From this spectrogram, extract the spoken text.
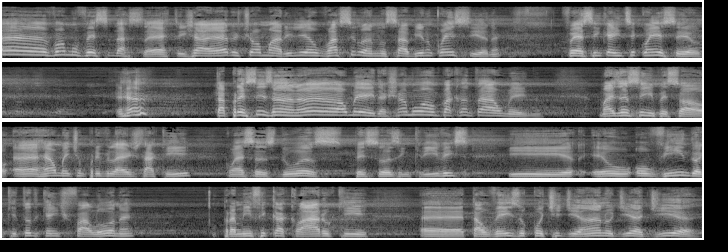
É, vamos ver se dá certo. E já era o tio Amarilho eu vacilando, não sabia, não conhecia, né? Foi assim que a gente se conheceu. É? Tá precisando, Ô, Almeida, chama o homem para cantar, Almeida. Mas assim, pessoal, é realmente um privilégio estar aqui com essas duas pessoas incríveis. E eu ouvindo aqui tudo que a gente falou, né? Para mim fica claro que é, talvez o cotidiano, o dia a dia,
